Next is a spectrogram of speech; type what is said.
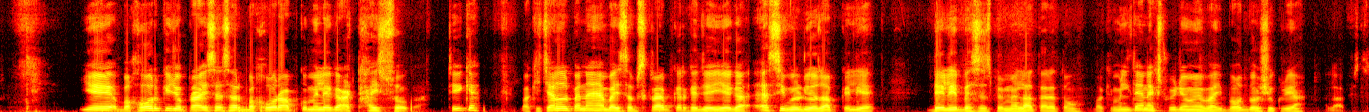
ये बखोर की जो प्राइस है सर, बखोर आपको मिलेगा अट्ठाईस सौ का। ठीक है? बाकी चैनल पर नए हैं भाई, सब्सक्राइब करके जाइएगा। ऐसी वीडियोज़ आपके लिए डेली बेसिस पे मैं लाता रहता हूँ। बाकी मिलते हैं नेक्स्ट वीडियो में भाई बहुत बहुत शुक्रिया। अल्लाह हाफ़िज़।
